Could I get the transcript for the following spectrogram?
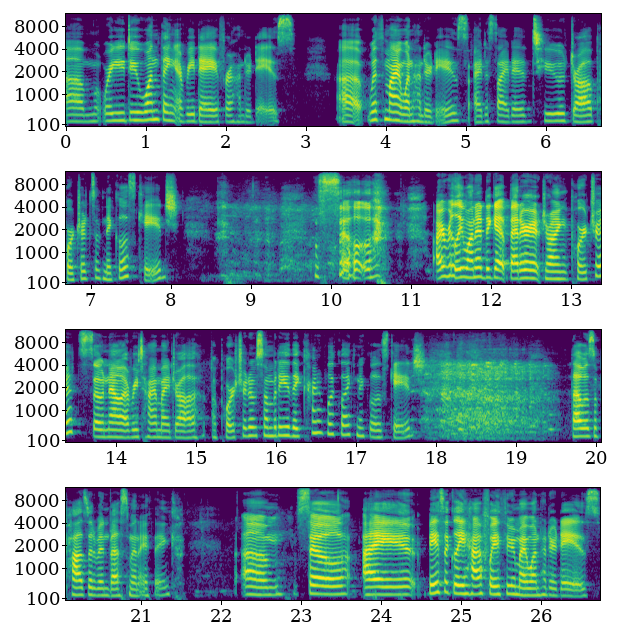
um, where you do one thing every day for 100 days. Uh, with my 100 days, I decided to draw portraits of Nicolas Cage. so I really wanted to get better at drawing portraits, so now every time I draw a portrait of somebody, they kind of look like Nicolas Cage. that was a positive investment, I think. Um, so I basically halfway through my 100 days,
